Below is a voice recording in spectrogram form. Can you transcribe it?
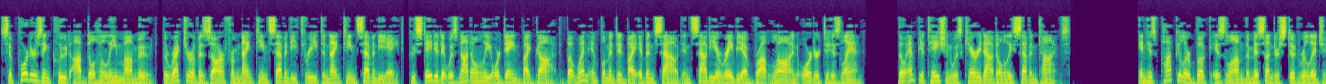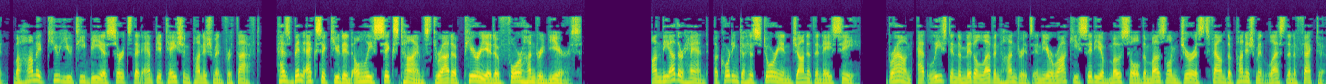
Supporters include Abdul Halim Mahmud, the rector of Azhar from 1973 to 1978, who stated it was not only ordained by God but when implemented by Ibn Saud in Saudi Arabia brought law and order to his land—though amputation was carried out only seven times. In his popular book Islam the Misunderstood Religion, Muhammad Qutb asserts that amputation punishment for theft has been executed only six times throughout a period of 400 years. On the other hand, according to historian Jonathan A. C. Brown, at least in the mid-1100s in the Iraqi city of Mosul the Muslim jurists found the punishment less than effective.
